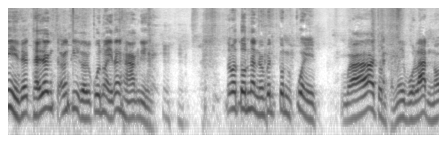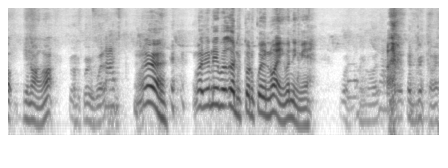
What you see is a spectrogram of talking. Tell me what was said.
นี่แต่แต่ทั้งทั้งที่กับกล้วยหน่อยตั้งหากนี่แต่ว่าต้นนั้นมันเป็นต้นกล้วยว้าต้นสมัยโบราณเนาะพี่น้องเนาะกล้วยโบราณเออว่าจะนี่มาเอิ้นต้นกล้วยหน่อยวันนี้แหม่ กล้วยโบราณเป็นกล้วยหน่อย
